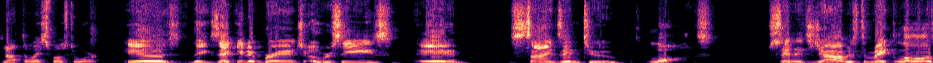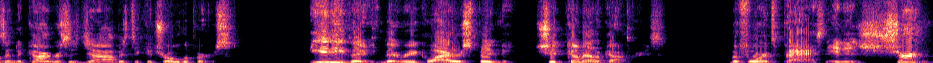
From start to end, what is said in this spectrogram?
not the way it's supposed to work. is the executive branch oversees and signs into laws. Senate's job is to make laws, and the Congress's job is to control the purse. Anything that requires spending should come out of Congress before it's passed, and it sure,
